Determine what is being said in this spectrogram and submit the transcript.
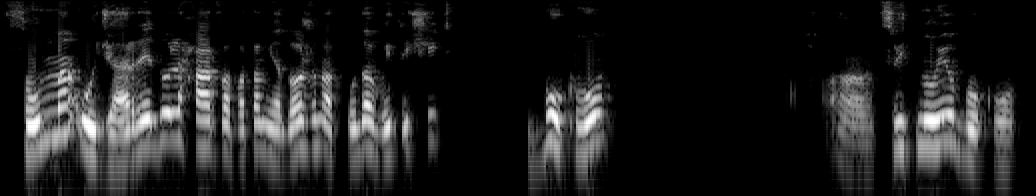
Сумма уджарридуль харфа. Потом я должен оттуда вытащить букву, а, цветную букву.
